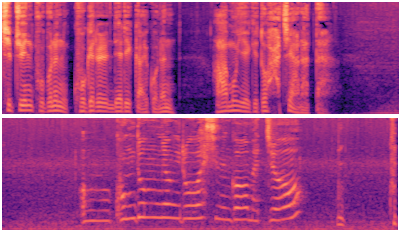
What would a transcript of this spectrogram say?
집주인 부부는 고개를 내리깔고는 아무 얘기도 하지 않았다. 어, 공동 명의로 하시는 거 맞죠? 그,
